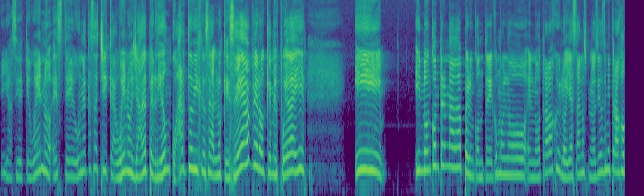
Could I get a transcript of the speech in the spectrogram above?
Y yo así de que, bueno, este, una casa chica, bueno, ya he perdido un cuarto, dije, o sea, lo que sea, pero que me pueda ir. Y, y no encontré nada, pero encontré como el nuevo, el nuevo trabajo y luego ya está en los primeros días de mi trabajo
